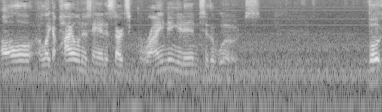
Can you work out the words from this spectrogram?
all like a pile in his hand and starts grinding it into the wounds. But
